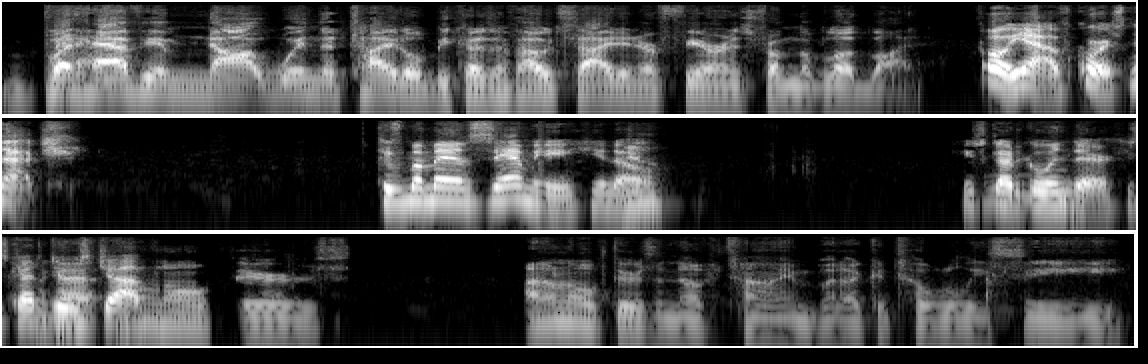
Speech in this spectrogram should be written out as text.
but have him not win the title because of outside interference from the bloodline. Oh yeah, of course, Natch. Because my man Sami, you know, Yeah. he's got to go in there. He's got to Like, do I, his I job. don't know if there's, I don't know if there's enough time, but I could totally see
